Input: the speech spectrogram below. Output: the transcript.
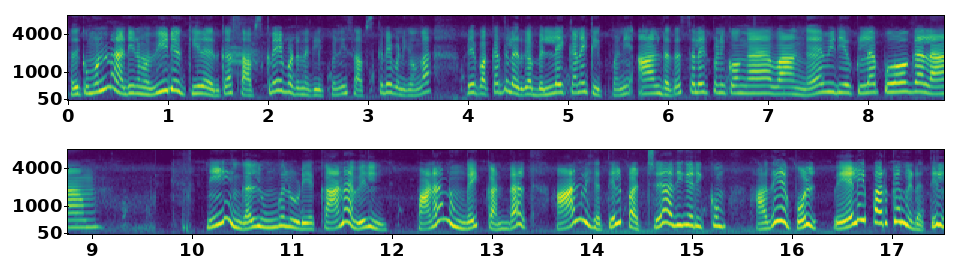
அதுக்கு முன்னாடி நம்ம வீடியோ கீழே இருக்க சப்ஸ்கிரைப் பட்டனை கிளிக் பண்ணி சப்ஸ்கிரைப் பண்ணிக்கோங்க. அப்படியே பக்கத்தில் இருக்க பெல்லைக்கானே கிளிக் பண்ணி ஆல்ரெடி அதை செலக்ட் பண்ணிக்கோங்க. வாங்க வீடியோக்குள்ளே போகலாம். நீங்கள் உங்களுடைய கனவில் பணநுங்கை கண்டால் ஆன்மீகத்தில் பற்று அதிகரிக்கும். அதேபோல் வேலை பார்க்கும் இடத்தில்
